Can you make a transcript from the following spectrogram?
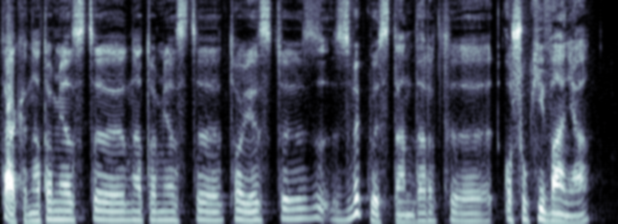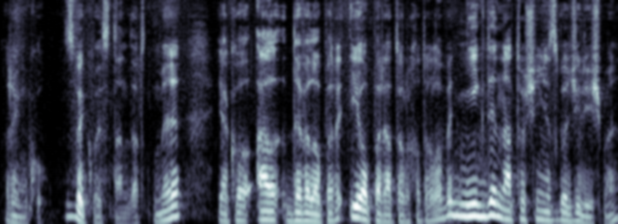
tak natomiast, e, natomiast to jest zwykły standard oszukiwania rynku. Zwykły standard. My, jako deweloper i operator hotelowy, nigdy na to się nie zgodziliśmy.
